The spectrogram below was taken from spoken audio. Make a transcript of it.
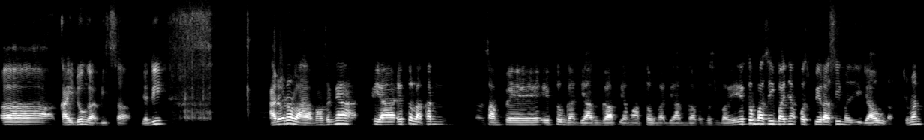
uh, Kaido nggak bisa. Jadi I don't know lah, maksudnya ya itulah kan sampai itu nggak dianggap Yamato nggak dianggap apa sebagainya itu masih banyak konspirasi masih jauh lah cuman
